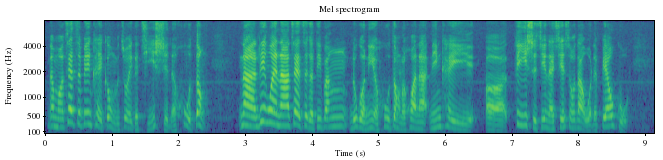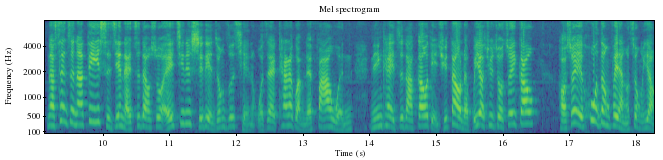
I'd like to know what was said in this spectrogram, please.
那么在这边可以跟我们做一个及时的互动。那另外呢，在这个地方，如果您有互动的话呢，您可以呃第一时间来接收到我的标股，那甚至呢第一时间来知道说，哎，今天十点钟之前我在 Telegram 的发文，您可以知道高点区到了，不要去做追高。好，所以互动非常的重要。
